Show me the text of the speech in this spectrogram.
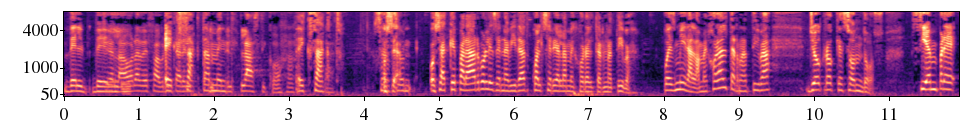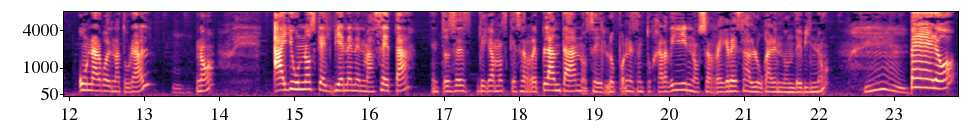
del... sí, a la hora de fabricar el- Exactamente. El, el plástico. Ajá. Exacto. O sea, o, sea, son- o sea que para árboles de Navidad, ¿cuál sería la mejor alternativa? Pues mira, la mejor alternativa yo creo que son dos. Siempre un árbol natural, ¿no? Hay unos que vienen en maceta, entonces digamos que se replantan o se lo pones en tu jardín o se regresa al lugar en donde vino. Mm. Pero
